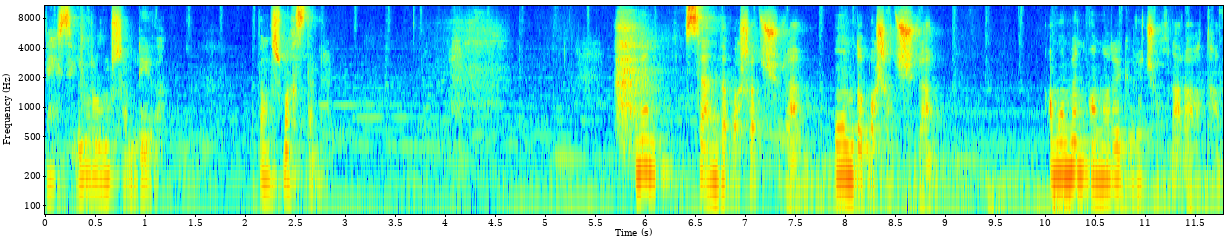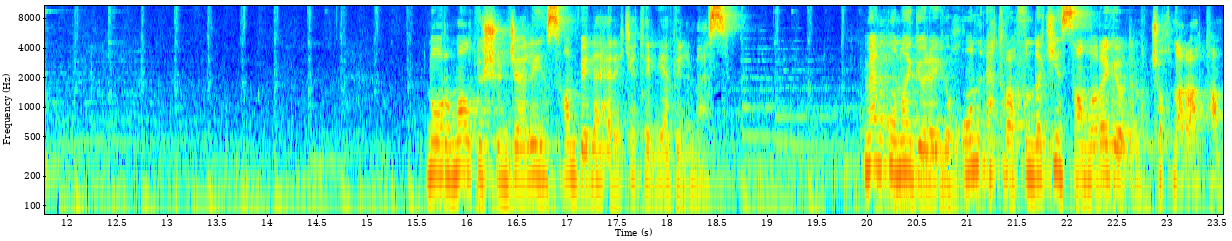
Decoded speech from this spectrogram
Nəysə, yorulmuşam Leyla. Danışmaq istəmirəm. Mən səni də başa düşürəm, onu da başa düşürəm. Amma mən anara görə çox narahatam. Normal düşüncəli insan belə hərəkət eləyə bilməz. Mən ona görə yox, onun ətrafındakı insanlara görə də çox narahatam.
